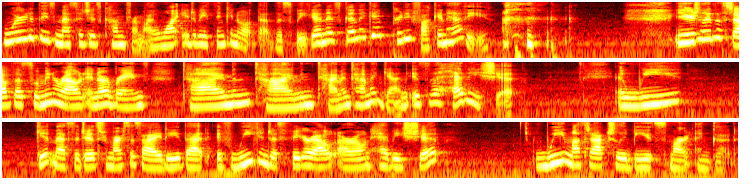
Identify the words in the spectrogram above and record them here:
Where did these messages come from? I want you to be thinking about that this week, and it's going to get pretty fucking heavy. Usually, the stuff that's swimming around in our brains time and time and time and time again is the heavy shit. And we get messages from our society that if we can just figure out our own heavy shit, we must actually be smart and good.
